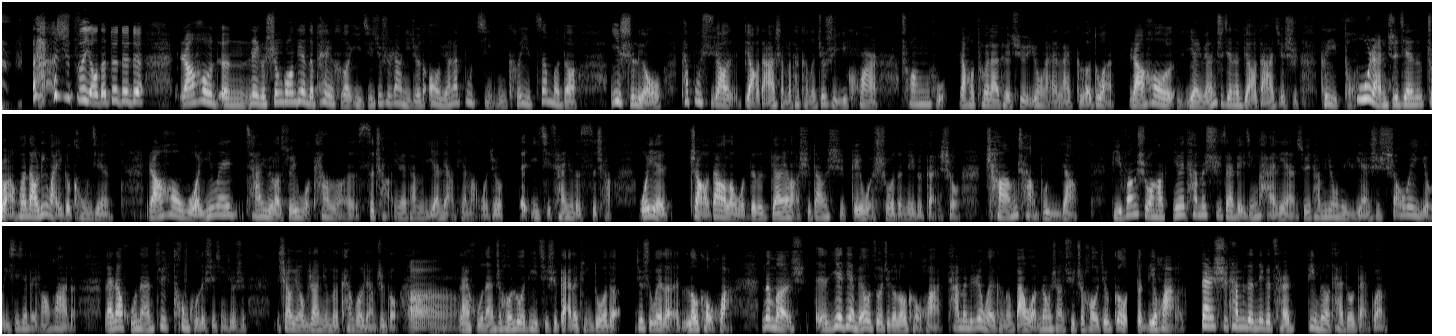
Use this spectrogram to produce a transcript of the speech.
是自由的，对对对，然后嗯，那个声光电的配合，以及就是让你觉得哦，原来布景可以这么的意识流，它不需要表达什么，它可能就是一块窗户，然后推来推去用来来隔断，然后演员之间的表达就是可以突然之间转换到另外一个空间。然后我因为参与了，所以我看了四场，因为他们演两天嘛，我就呃一起参与了四场，我也。找到了我的表演老师当时给我说的那个感受，场场不一样。比方说哈，因为他们是在北京排练，所以他们用的语言是稍微有一些些北方话的。来到湖南最痛苦的事情就是，邵远，我不知道你有没有看过《两只狗》啊？来湖南之后落地其实改了挺多的，就是为了 local 化。那么呃，夜店没有做这个 local 化，他们认为可能把我弄上去之后就够本地化了，但是他们的那个词儿并没有太多改观。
